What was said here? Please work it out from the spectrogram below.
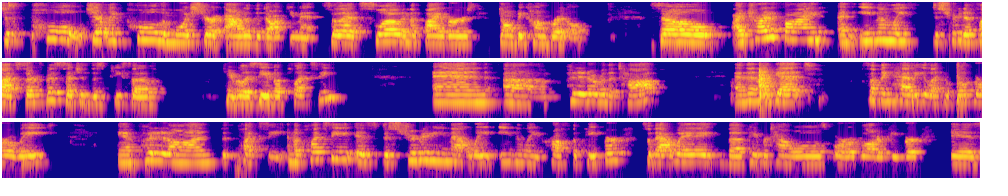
just pull, gently pull the moisture out of the document so that it's slow and the fibers don't become brittle. So I try to find an evenly distributed flat surface, such as this piece of, can't really see it, but plexi, and um, put it over the top. And then I'll get something heavy like a book or a weight, and put it on the plexi. And the plexi is distributing that weight evenly across the paper. So that way the paper towels or blotter paper is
